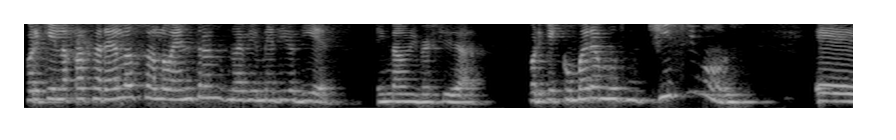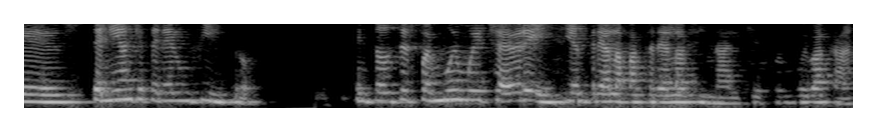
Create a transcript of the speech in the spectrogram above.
Porque en la pasarela solo entran nueve y medio, diez en la universidad. Porque como éramos muchísimos, eh, tenían que tener un filtro. Entonces fue muy, muy chévere y sí entré a la pasarela final, que fue muy bacán.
